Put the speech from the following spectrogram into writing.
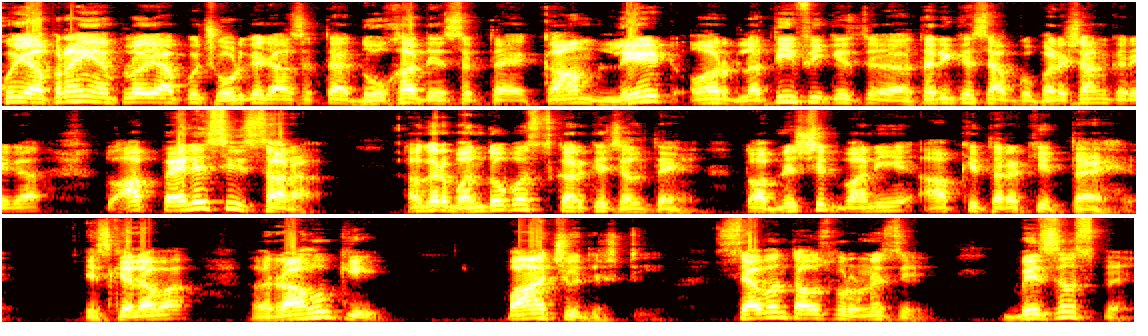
कोई अपना ही एम्प्लॉय आपको छोड़ के जा सकता है, धोखा दे सकता है, काम लेट और लतीफी के तरीके से आपको परेशान करेगा। तो आप पहले से सारा अगर बंदोबस्त करके चलते हैं तो आप निश्चित मानिए आपकी तरक्की तय है। इसके अलावा, राहु की पांचवी दृष्टि सेवंथ हाउस पर होने से बिज़नेस में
